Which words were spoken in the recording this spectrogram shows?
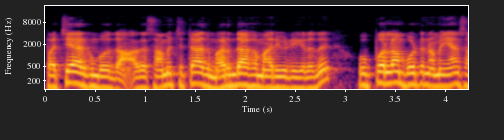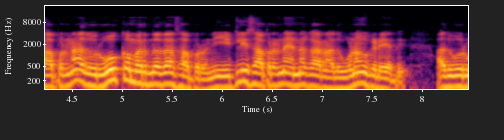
பச்சையாக இருக்கும்போது தான். அதை சமைச்சிட்டா அது மருந்தாக மாறிவிடுகிறது. உப்பெல்லாம் போட்டு நம்ம ஏன் சாப்பிட்றோன்னா அது ஒரு ஊக்க மருந்தை தான் சாப்பிட்றோம். நீ இட்லி சாப்பிட்றேன்னா என்ன காரணம்? அது உணவு கிடையாது. அது ஒரு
